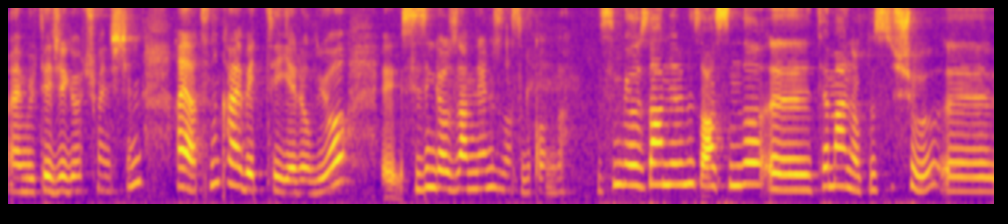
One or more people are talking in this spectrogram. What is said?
e, mülteci göçmen işçinin hayatını kaybettiği yer alıyor. E, sizin gözlemleriniz nasıl bu konuda? Bizim gözlemlerimiz aslında e, temel noktası şu. E,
